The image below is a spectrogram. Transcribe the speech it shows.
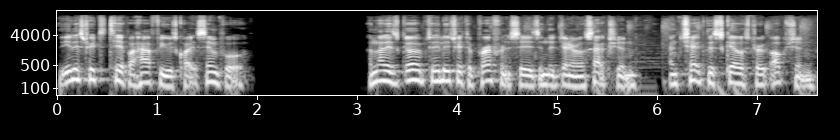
The Illustrator tip I have for you is quite simple, and that is go up to Illustrator Preferences in the General section and check the Scale Stroke option.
